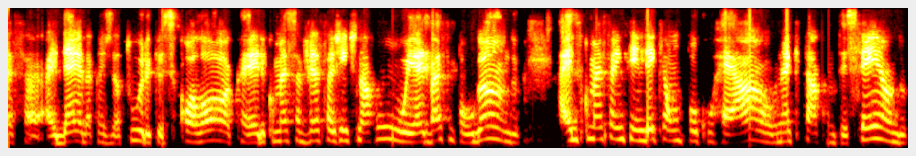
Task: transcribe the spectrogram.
essa, a ideia da candidatura, que ele se coloca, ele começa a ver essa gente na rua e aí ele vai se empolgando, aí eles começam a entender que é um pouco real, né, que está acontecendo,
